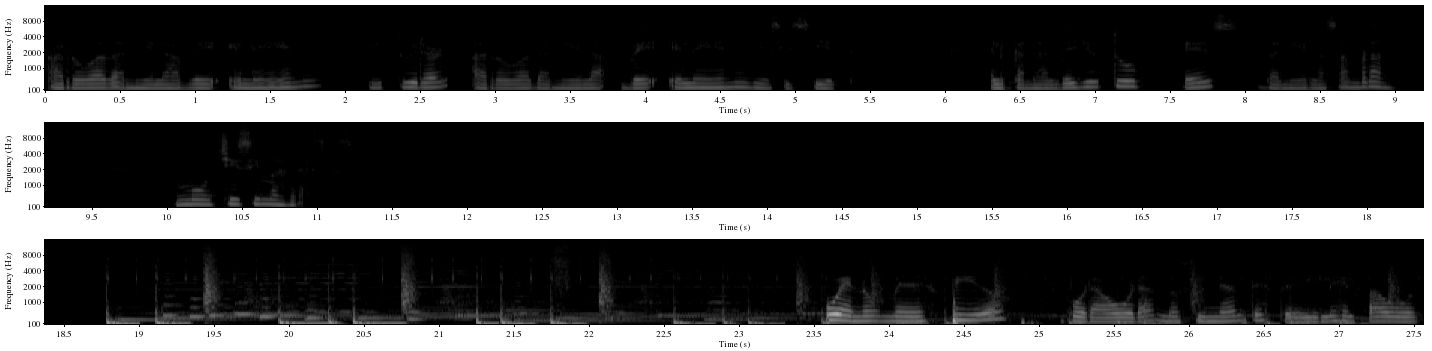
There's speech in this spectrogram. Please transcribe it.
arroba Daniela y Twitter arroba Daniela BLN17. El canal de YouTube es Daniela Zambrano. Muchísimas gracias. Bueno, me despido por ahora, no sin antes pedirles el favor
